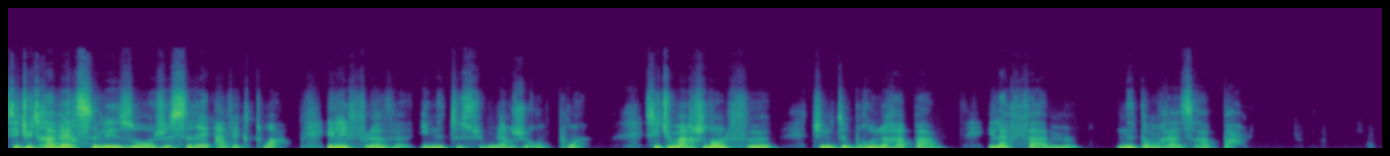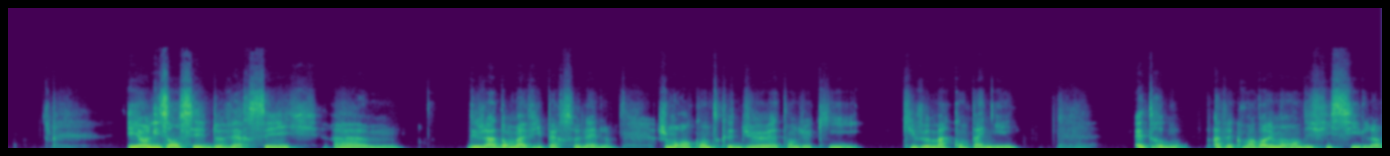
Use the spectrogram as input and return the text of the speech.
Si tu traverses les eaux, je serai avec toi, et les fleuves, ils ne te submergeront point. Si tu marches dans le feu, tu ne te brûleras pas, et la femme ne t'embrasera pas. Et en lisant ces deux versets, euh, déjà dans ma vie personnelle, je me rends compte que Dieu est un Dieu qui, qui veut m'accompagner, être avec moi dans les moments difficiles,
